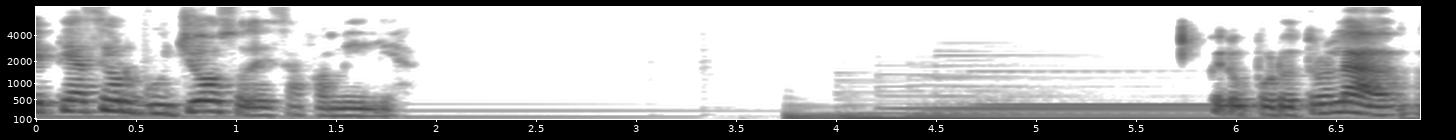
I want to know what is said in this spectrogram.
¿Qué te hace orgulloso de esa familia? Pero por otro lado,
